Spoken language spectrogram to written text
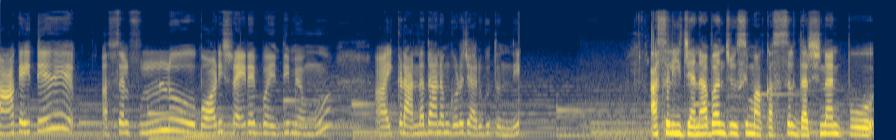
మాకైతే అసలు ఫుల్ బాడీ స్ట్రైట్ అయిపోయింది మేము. ఇక్కడ అన్నదానం కూడా జరుగుతుంది. అసలు ఈ జనాభాను చూసి మాకు అస్సలు దర్శనానికి పో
